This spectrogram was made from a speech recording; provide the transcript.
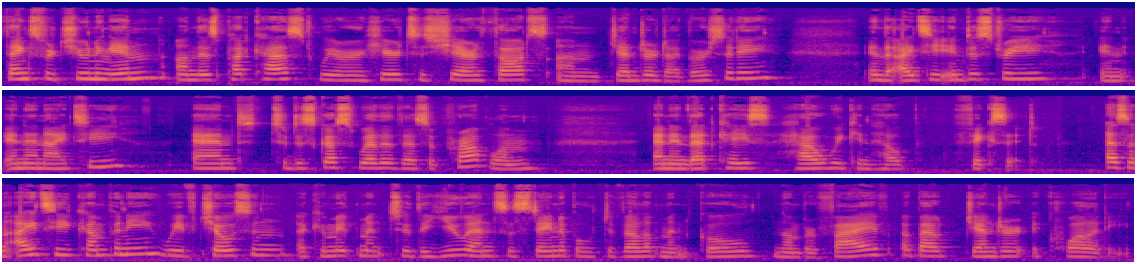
Thanks for tuning in on this podcast. We're here to share thoughts on gender diversity in the IT industry, in NNIT, and to discuss whether there's a problem, and in that case, how we can help fix it. As an IT company, we've chosen a commitment to the UN Sustainable Development Goal number 5 about gender equality.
